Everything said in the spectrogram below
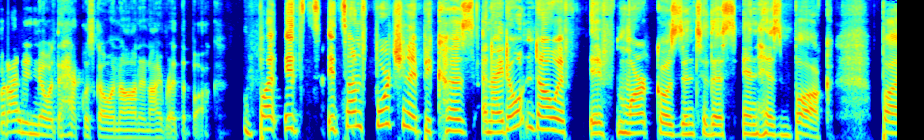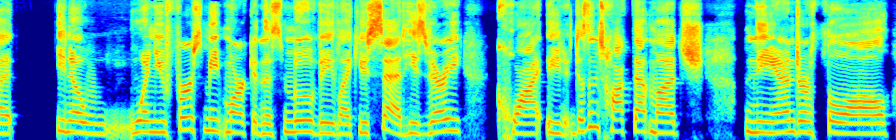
but I didn't know what the heck was going on and I read the book but it's it's unfortunate because and i don't know if if mark goes into this in his book but you know when you first meet mark in this movie like you said he's very quiet he doesn't talk that much neanderthal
